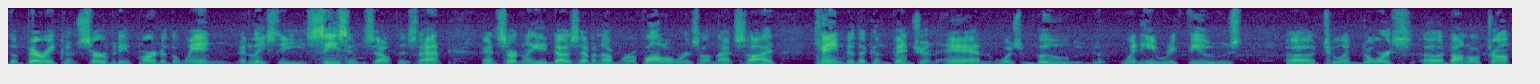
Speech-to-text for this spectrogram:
the very conservative part of the wing. At least he sees himself as that, and certainly he does have a number of followers on that side. Came to the convention and was booed when he refused uh, to endorse uh, Donald Trump.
